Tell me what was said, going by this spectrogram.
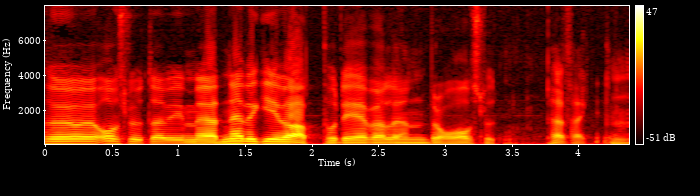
eh, avslutar vi med Never Give Up och det är väl en bra avslutning. Perfekt. Mm.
